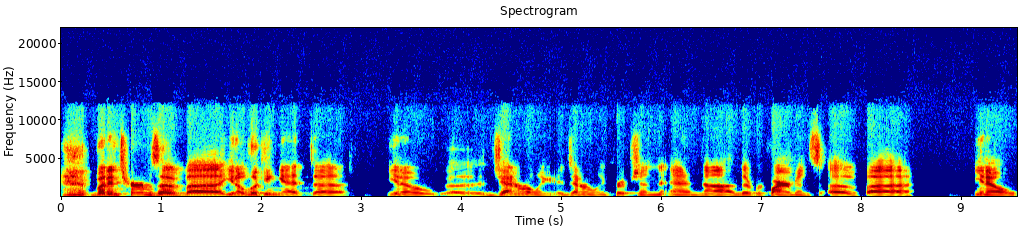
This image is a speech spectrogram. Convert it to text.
but in terms of uh, you know looking at uh, you know uh, generally general encryption and uh, the requirements of uh, you know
